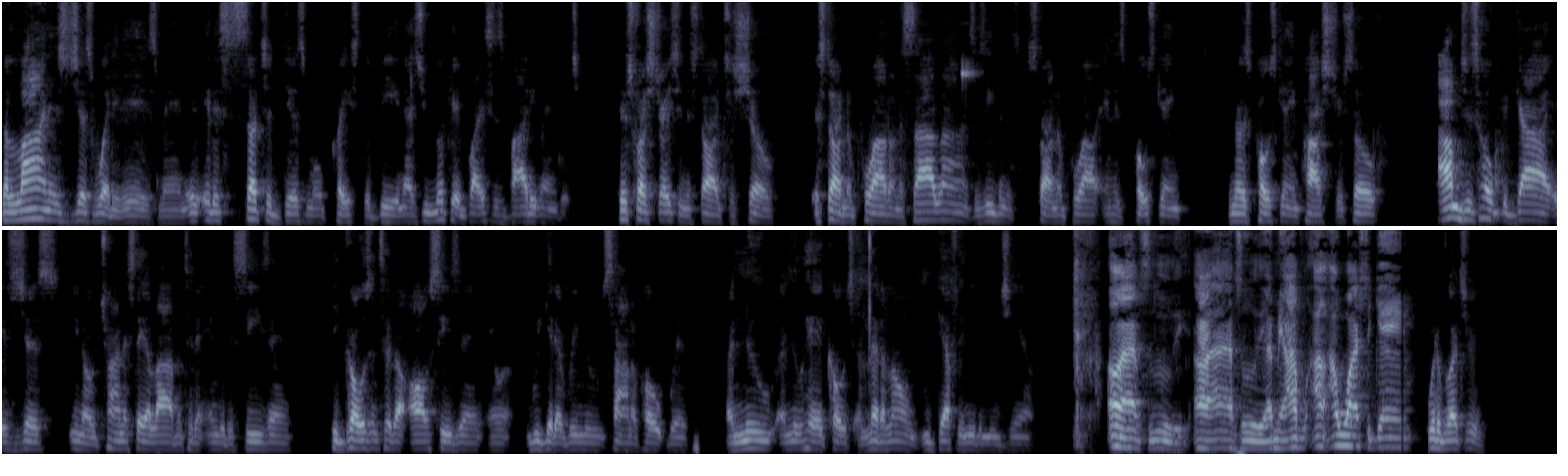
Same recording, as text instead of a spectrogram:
the line is just what it is, man. It, it is such a dismal place to be. And as you look at Bryce's body language, his frustration is starting to show. It's starting to pour out on the sidelines. It's even starting to pour out in his post game, you know, his post game posture. So I'm just hope the guy is just, you know, trying to stay alive until the end of the season. He goes into the off season and we get a renewed sign of hope with a new, a new head coach, and let alone we definitely need a new GM. Oh, absolutely, uh, absolutely. I mean, I, I, I watched the game. What about you?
